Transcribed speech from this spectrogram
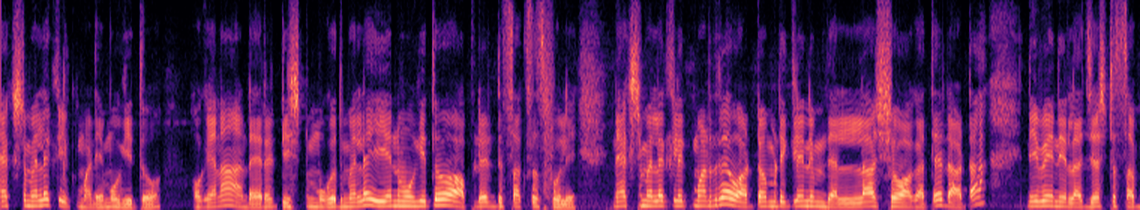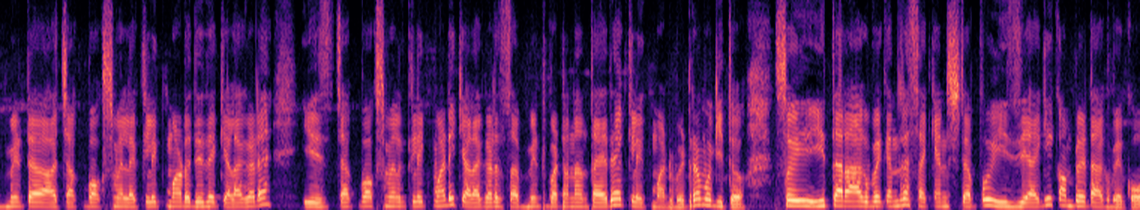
ನೆಕ್ಸ್ಟ್ ಮೇಲೆ ಕ್ಲಿಕ್ ಮಾಡಿ, ಮುಗೀತು. ಓಕೆನಾ? ಡೈರೆಕ್ಟ್ ಇಷ್ಟು ಮುಗಿದ್ಮೇಲೆ ಏನು ಮುಗೀತು? ಅಪ್ಡೇಟ್ ಸಕ್ಸಸ್ಫುಲಿ ನೆಕ್ಸ್ಟ್ ಮೇಲೆ ಕ್ಲಿಕ್ ಮಾಡಿದ್ರೆ ಆಟೋಮೆಟಿಕ್ಲಿ ನಿಮ್ದೆಲ್ಲ ಶೋ ಆಗುತ್ತೆ ಡಾಟಾ ನೀವೇನಿಲ್ಲ ಜಸ್ಟ್ ಸಬ್ಮಿಟ್ ಚೆಕ್ ಬಾಕ್ಸ್ ಮೇಲೆ ಕ್ಲಿಕ್ ಮಾಡೋದಿದೆ ಕೆಳಗಡೆ. ಈ ಚೆಕ್ ಬಾಕ್ಸ್ ಮೇಲೆ ಕ್ಲಿಕ್ ಮಾಡಿ ಕೆಳಗಡೆ ಸಬ್ಮಿಟ್ ಬಟನ್ ಅಂತ ಇದೆ ಕ್ಲಿಕ್ ಮಾಡಿಬಿಟ್ರೆ ಮುಗೀತು. ಸೊ ಈ ಥರ ಆಗಬೇಕಂದ್ರೆ ಸೆಕೆಂಡ್ ಸ್ಟೆಪ್ಪು ಈಸಿಯಾಗಿ ಕಂಪ್ಲೀಟ್ ಆಗಬೇಕು.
